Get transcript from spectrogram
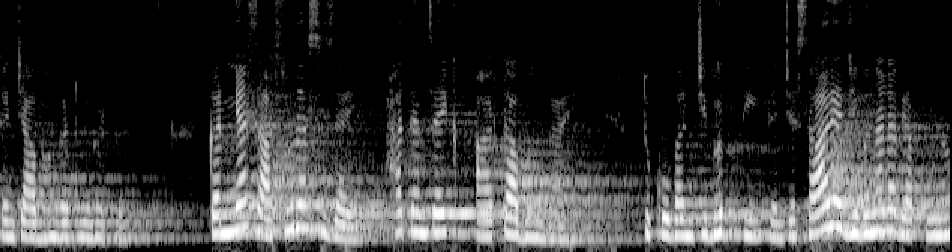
त्यांच्या अभंगातून घडतं. कन्या सासुरासी जाई हा त्यांचा एक आर्त अभंग आहे. तुकोबांची भक्ती त्यांच्या साऱ्या जीवनाला व्यापून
